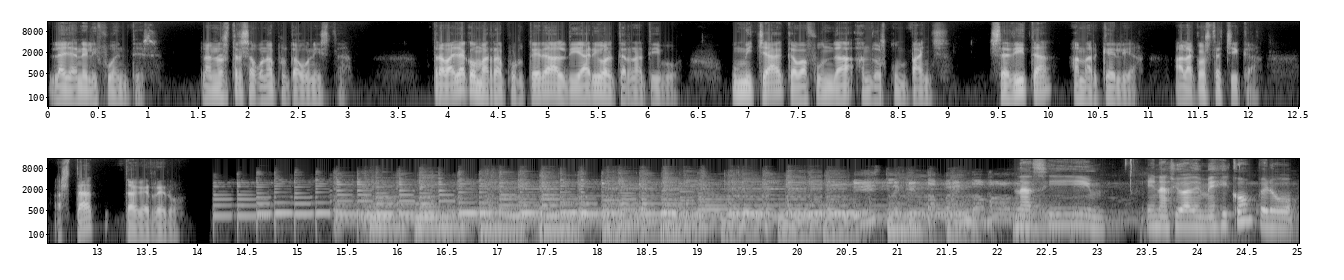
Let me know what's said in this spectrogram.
la Yaneli Fuentes, la nostra segona protagonista. Treballa com a reportera al Diario Alternativo, un mitjà que va fundar amb dos companys. S'edita a Marquelia, a la Costa Chica, estat de Guerrero. Nací en la Ciudad de México, pero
